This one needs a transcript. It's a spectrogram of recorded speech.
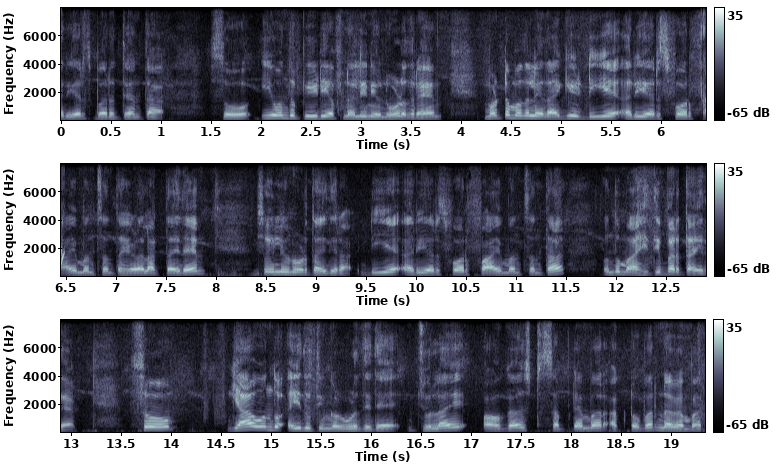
ಅರಿಯರ್ಸ್ ಬರುತ್ತೆ ಅಂತ. ಸೊ ಈ ಒಂದು ಪಿ ಡಿ ಎಫ್ನಲ್ಲಿ ನೀವು ನೋಡಿದ್ರೆ ಮೊಟ್ಟ ಮೊದಲನೇದಾಗಿ D A arrears for five months ಅಂತ ಹೇಳಲಾಗ್ತಾ ಇದೆ. ಸೊ ಇಲ್ಲಿ ನೋಡ್ತಾ ಇದ್ದೀರಾ D A arrears for five months ಅಂತ. ಒಂದು ಮಾಹಿತಿ ಬರ್ತಾ ಇದೆ. ಸೊ ಯಾವ ಒಂದು ಐದು ತಿಂಗಳು ಉಳಿದಿದೆ? July, August, September, October, November.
